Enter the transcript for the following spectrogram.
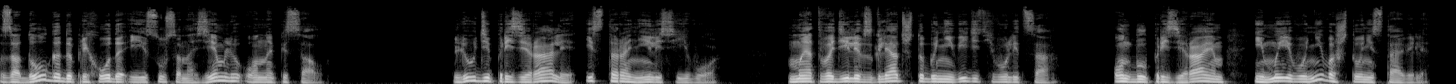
Задолго до прихода Иисуса на землю он написал «Люди презирали и сторонились Его. Мы отводили взгляд, чтобы не видеть Его лица. Он был презираем, и мы Его ни во что не ставили».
